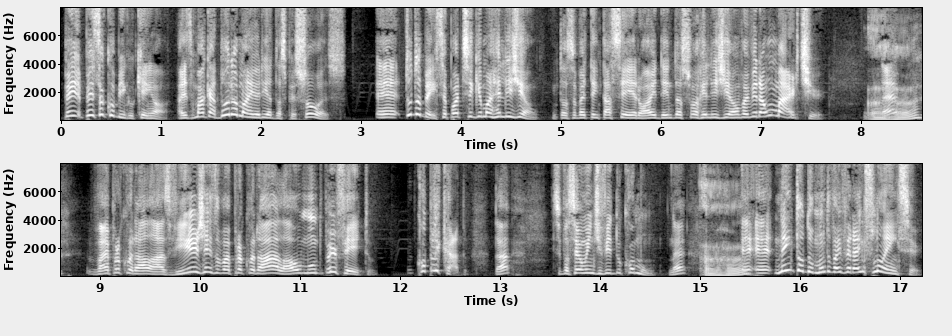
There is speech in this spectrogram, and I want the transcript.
pe- pensa comigo, quem, ó. A esmagadora maioria das pessoas. É, tudo bem, você pode seguir uma religião. Então você vai tentar ser herói dentro da sua religião, vai virar um mártir. Né? Aham. vai procurar lá as virgens ou vai procurar lá o mundo perfeito. Complicado, tá? Se você é um indivíduo comum, né? Aham. É, é, nem todo mundo vai virar influencer,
